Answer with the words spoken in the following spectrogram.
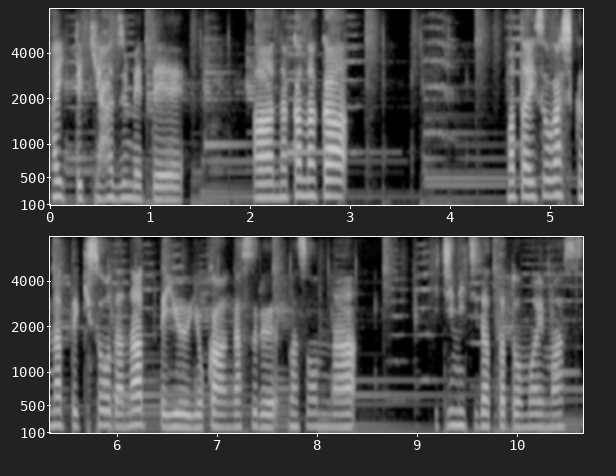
入ってき始めて、ああ、なかなかまた忙しくなってきそうだなっていう予感がする、まあそんな一日だったと思います。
